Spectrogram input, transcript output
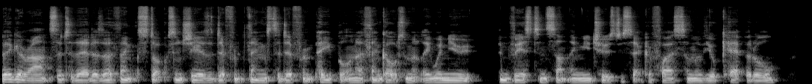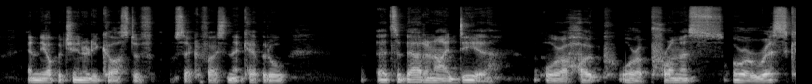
bigger answer to that is I think stocks and shares are different things to different people. And I think ultimately, when you invest in something, you choose to sacrifice some of your capital and the opportunity cost of sacrificing that capital. It's about an idea or a hope or a promise or a risk,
